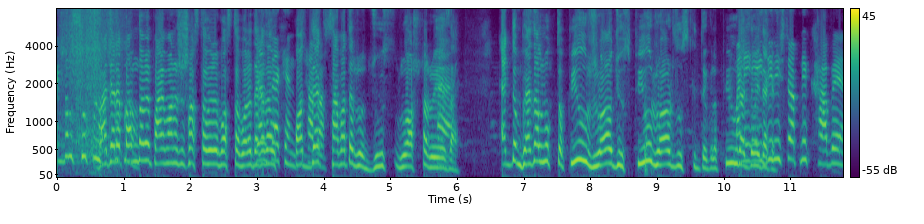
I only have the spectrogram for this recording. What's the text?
একদম শুকনো বাজারে কম দামে পায় মানুষের সস্তা বলে বস্তা বলে দেখা যায় অর্ধেক সাবা। সাবাতে জুস রসটা রয়ে হ্যাঁ। যায়। একদম ভেজাল মুক্ত পিওর র জুস পিওর র জুস কিন্তু এগুলো পিওর মানে একদমই এই জিনিসটা আপনি খাবেন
